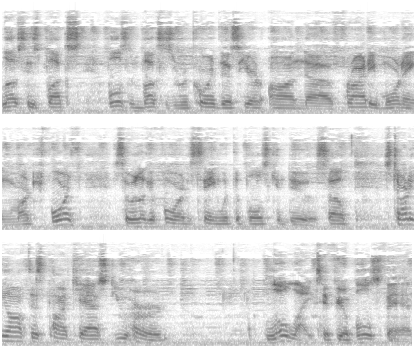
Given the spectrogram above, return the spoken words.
loves his Bucks, Bulls and Bucks, as we record this here on uh, Friday morning, March 4th. So we're looking forward to seeing what the Bulls can do. So, starting off this podcast, you heard lowlights if you're a Bulls fan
